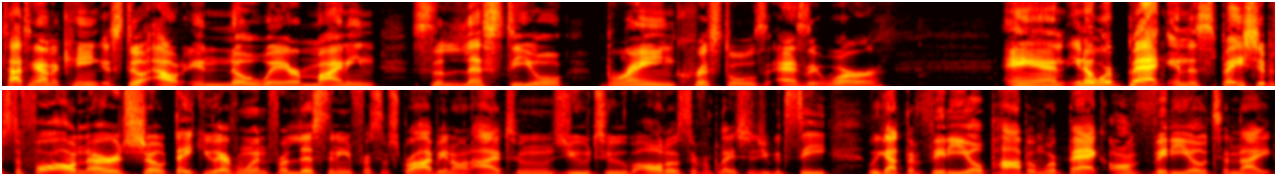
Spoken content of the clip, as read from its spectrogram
Tatiana King is still out in nowhere, mining celestial brain crystals, as it were. And, you know, we're back in the spaceship. It's the For All Nerds show. Thank you, everyone, for listening, for subscribing on iTunes, YouTube, all those different places. You can see we got the video popping. We're back on video tonight.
